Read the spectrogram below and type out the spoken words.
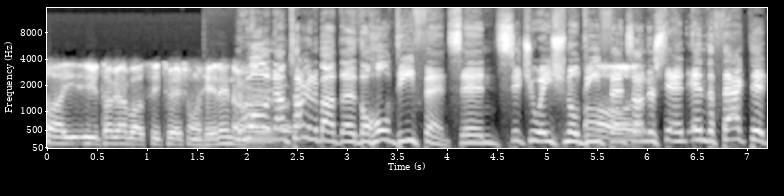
Uh, you're talking about situational hitting? Or, well, I'm talking about the, the whole defense and situational defense, oh. understand, and the fact that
